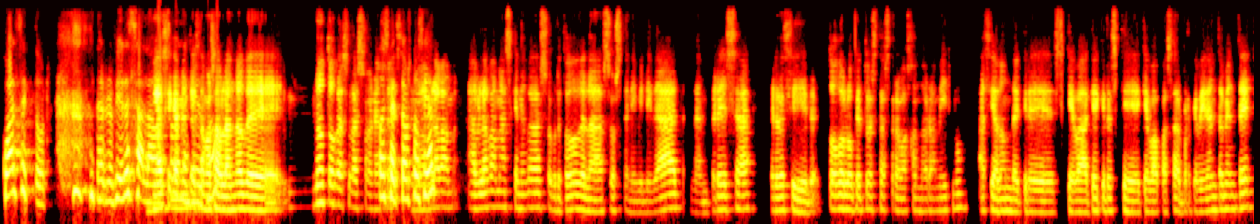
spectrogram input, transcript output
¿Cuál sector? ¿Te refieres a la Básicamente estamos hablando de no todas las ONGs. ¿El sector social? Hablaba, hablaba, más que nada sobre todo de la sostenibilidad, la empresa, es decir, todo lo que tú estás trabajando ahora mismo, hacia dónde crees que va, qué crees que, que va a pasar, porque evidentemente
